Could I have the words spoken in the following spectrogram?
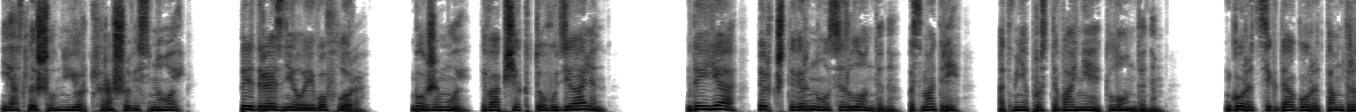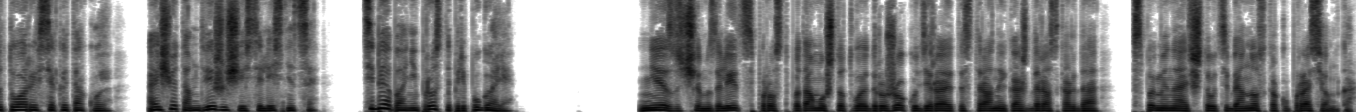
«Я слышал, в Нью-Йорке хорошо весной», Передразнила его Флора. «Боже мой, ты вообще кто, Вуди Аллен?» «Да и я только что вернулась из Лондона. Посмотри, от меня просто воняет Лондоном. Город всегда город, там тротуары и всякое такое. А еще там движущиеся лестницы. Тебя бы они просто перепугали». «Незачем злиться просто потому, что твой дружок удирает из страны каждый раз, когда вспоминает, что у тебя нос, как у поросенка».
